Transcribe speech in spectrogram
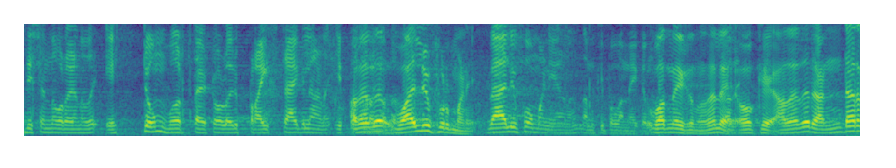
എഡിഷൻ എന്ന് പറയുന്നത് ഏറ്റവും വർത്ത് ആയിട്ടുള്ള ഒരു പ്രൈസ് ടാഗിലാണ് അതായത് value for money value for മണിയാണ് നമുക്കിപ്പോൾ വന്നേക്കുന്നത്. വന്നേക്കുന്നത് അല്ലേ? ഓക്കെ അതായത് രണ്ടര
